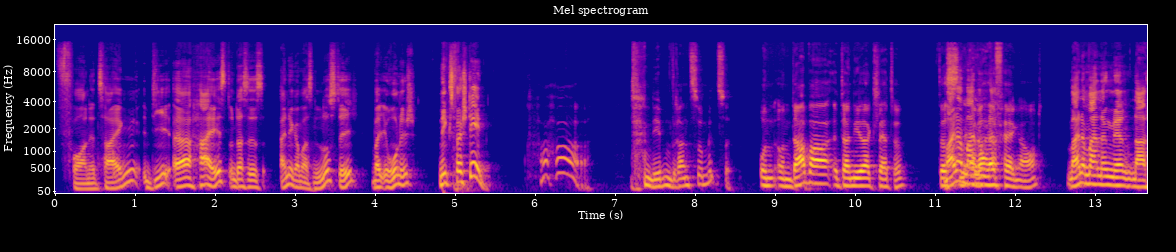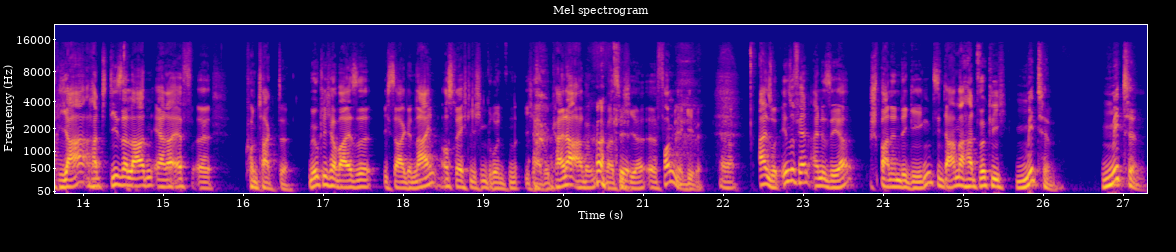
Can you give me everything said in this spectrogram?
vorne zeigen. Die äh, heißt, und das ist einigermaßen lustig, weil ironisch, nichts verstehen. Haha. Nebendran zur Mütze. Und, und da war Daniela Klette. Das Meiner ist ein Meinung nach- RAF-Hangout. Meiner Meinung nach ja, hat dieser Laden RAF-Kontakte. Möglicherweise, ich sage nein, aus rechtlichen Gründen. Ich habe keine Ahnung, was ich hier äh, von mir gebe. Ja. Also, insofern eine sehr spannende Gegend. Die Dame hat wirklich mitten, mitten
